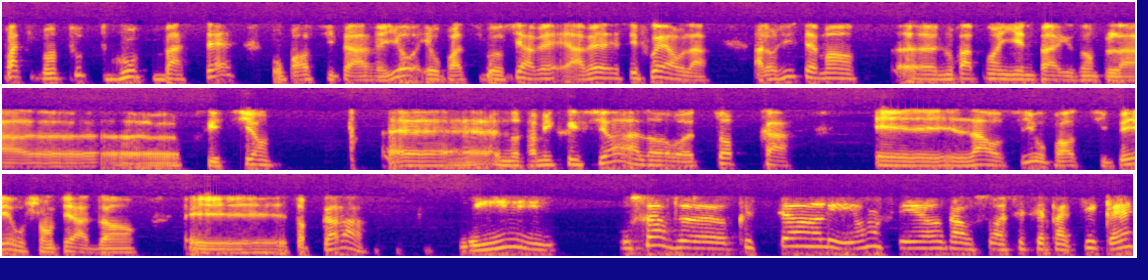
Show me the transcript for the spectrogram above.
pratiquement tout groupe basset, on participait avec eux et on participait aussi avec, avec ses frères là. Alors justement, euh, nous rapprenions par exemple là, euh, Christian, euh, notre ami Christian, alors euh, Top K. Et là aussi, on participait, on chantait Adam et Top K là. Oui. Vous savez, Christian Léon, c'est un garçon assez sympathique, hein?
